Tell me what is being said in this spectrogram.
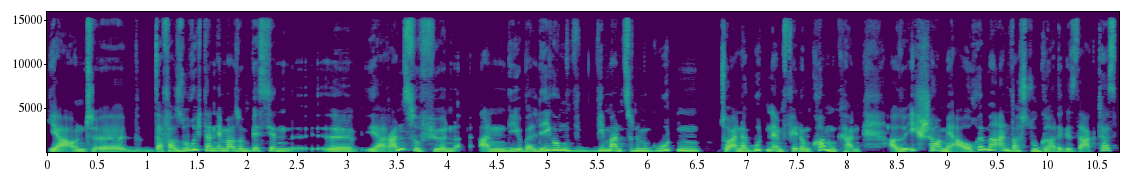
Ja, und äh, da versuche ich dann immer so ein bisschen äh, ja ranzuführen an die Überlegung, wie man zu einem guten, zu einer guten Empfehlung kommen kann. Also ich schaue mir auch immer an, was du gerade gesagt hast.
